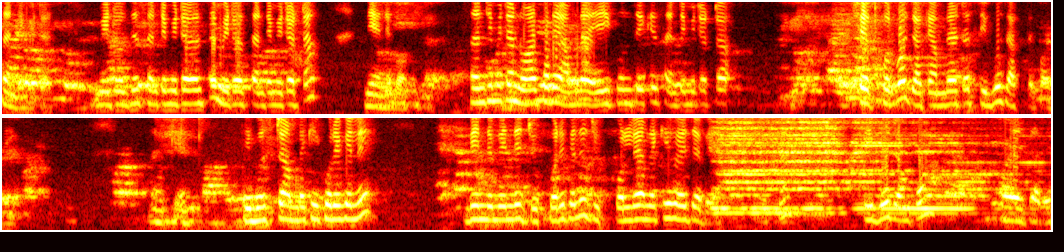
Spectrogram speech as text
centimetre. মিডল যে সেন্টিমিটার আছে মিডল সেন্টিমিটারটা নিয়ে নেব। সেন্টিমিটার নেওয়ার পরে আমরা এই কোণ থেকে সেন্টিমিটারটা ছেদ করব যাতে আমরা একটা ত্রিভুজ আঁকতে পারি। ওকে ত্রিভুজটা আমরা কি করে ফেলি? বিন্দু বিন্দু যোগ করে ফেলি। যোগ করলে আমরা কি হয়ে যাবে? ত্রিভুজ অঙ্কন হয়ে যাবে।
